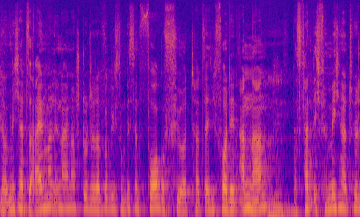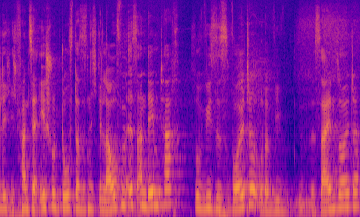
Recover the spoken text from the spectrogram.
Ja, und mich hat sie einmal in einer Stunde da wirklich so ein bisschen vorgeführt, tatsächlich vor den anderen. Mhm. Das fand ich für mich natürlich, ich fand es ja eh schon doof, dass es nicht gelaufen ist an dem Tag, so wie sie es wollte oder wie es sein sollte.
